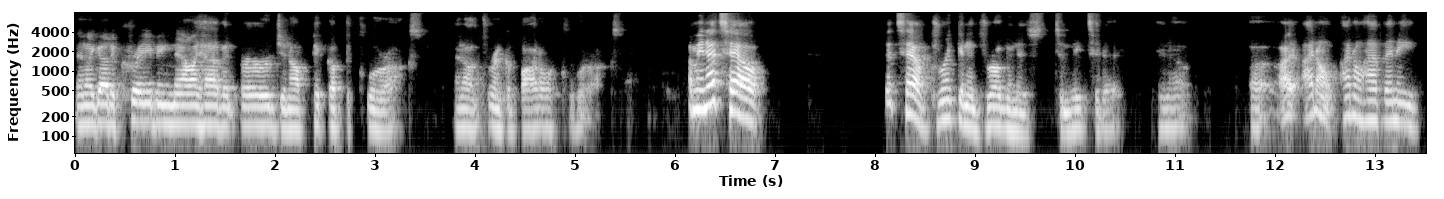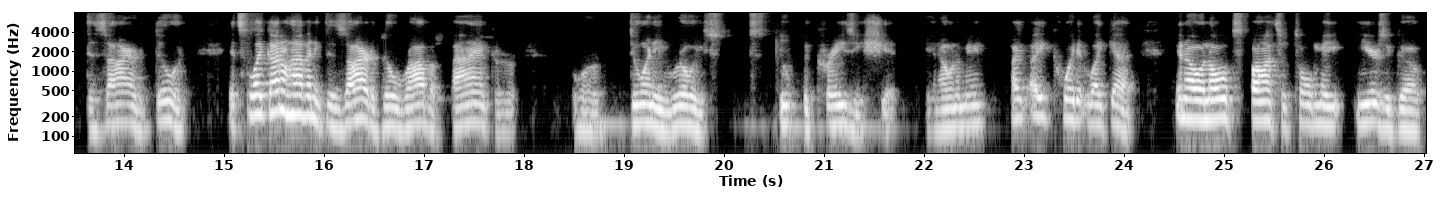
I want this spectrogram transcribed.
and I got a craving. Now I have an urge, and I'll pick up the Clorox and I'll drink a bottle of Clorox." I mean, that's how that's how drinking and drugging is to me today. You know, uh, I, I don't I don't have any desire to do it. It's like I don't have any desire to go rob a bank or or do any really stupid crazy shit. You know what I mean? I, I equate it like that. You know, an old sponsor told me years ago,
